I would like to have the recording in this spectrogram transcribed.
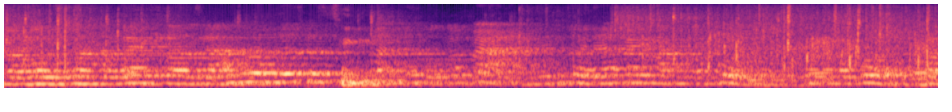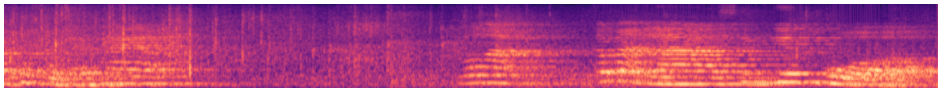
Và một tràng pháo tay còn đã hơn nữa cho chính bản thân của các bạn những người đã may mắn có buổi hay có buổi có buổi ngày hôm nay ạ. Vâng ạ, các bạn là sinh viên của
